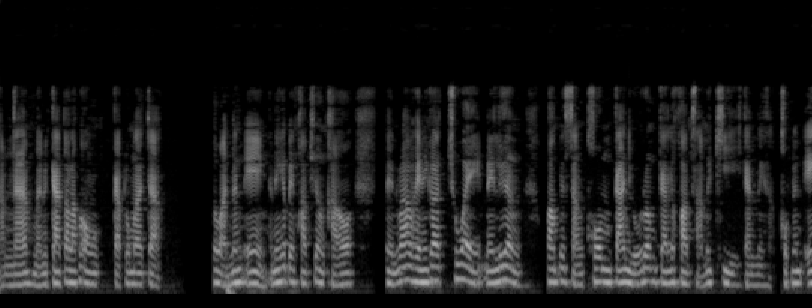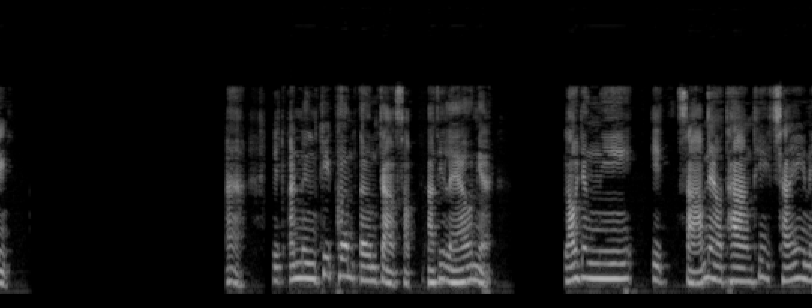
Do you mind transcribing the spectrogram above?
ลำน้ำเหมือนการต้อนรับพระองค์กลับลงมาจากสวรรค์นั่นเอง อันนี้ก็เป็นความเชื่อของเขา เห็นว่าเพลงนี้ก็ช่วยในเรื่องความเป็นสังคม การอยู่ร่วมกันและความสามัคคีกันในสังคมนั่นเอง อ่า อีกอันนึงที่เพิ่มเติมจากสัปดาห์ที่แล้วเนี่ย เรายังมีอีก 3 แนวทางที่ใช้ใน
